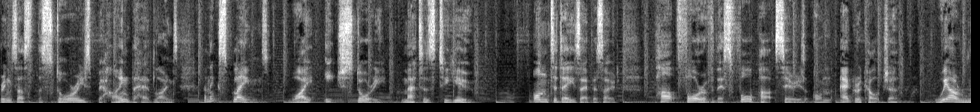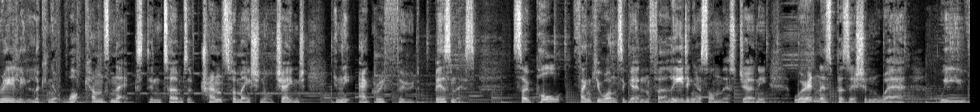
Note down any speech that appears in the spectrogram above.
brings us the stories behind the headlines and explains why each story matters to you. On today's episode, part four of this four part series on agriculture, we are really looking at what comes next in terms of transformational change in the agri food business. So, Paul, thank you once again for leading us on this journey. We're in this position where we've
